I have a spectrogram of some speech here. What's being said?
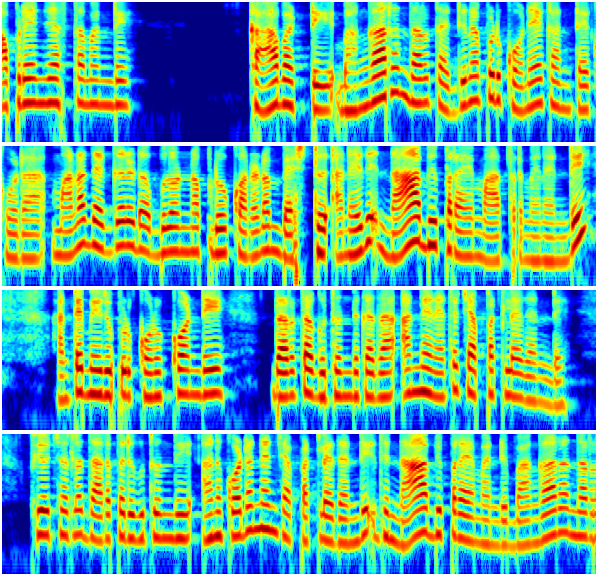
అప్పుడు ఏం చేస్తామండి? కాబట్టి బంగారం ధర తగ్గినప్పుడు కొనే కంటే కూడా మన దగ్గర డబ్బులు ఉన్నప్పుడు కొనడం బెస్ట్ అనేది నా అభిప్రాయం మాత్రమేనండి. అంటే మీరు ఇప్పుడు కొనుక్కోండి ధర తగ్గుతుంది కదా అని నేనైతే చెప్పట్లేదండి. ఫ్యూచర్లో ధర పెరుగుతుంది అని కూడా నేను చెప్పట్లేదండి. ఇది నా అభిప్రాయం అండి. బంగారం ధర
